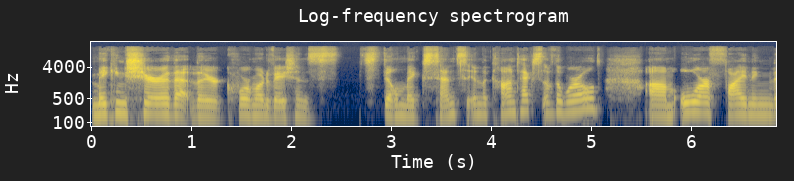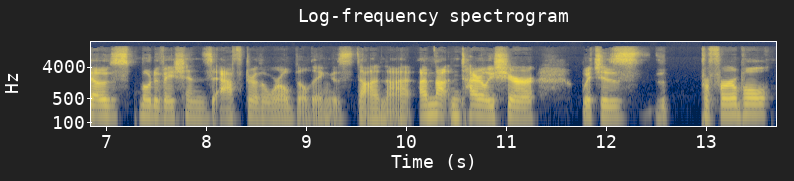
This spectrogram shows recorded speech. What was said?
making sure that their core motivations still make sense in the context of the world, um, or finding those motivations after the world building is done. Uh, I'm not entirely sure which is the preferable,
